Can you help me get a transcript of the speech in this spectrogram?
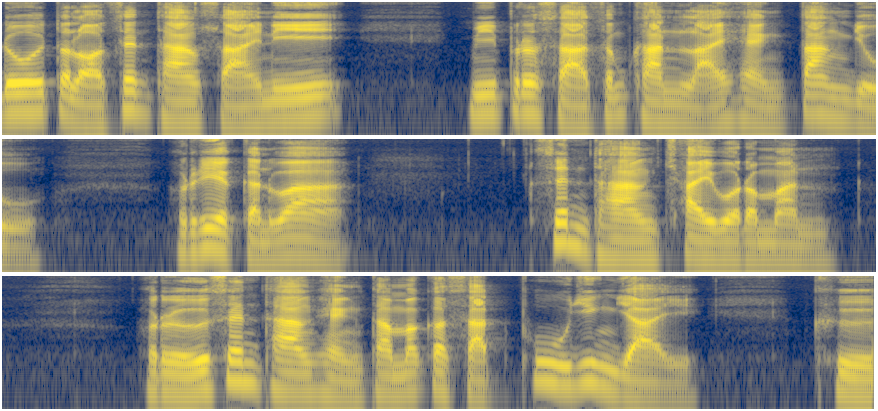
โดยตลอดเส้นทางสายนี้ มีปราสาทสำคัญหลายแห่งตั้งอยู่ เรียกกันว่า เส้นทางชัยวรมัน หรือเส้นทางแห่งธรรมกษัตริย์ผู้ยิ่งใหญ่ คือ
